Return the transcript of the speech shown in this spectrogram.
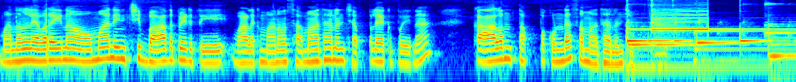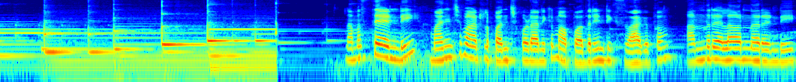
మనల్ని ఎవరైనా అవమానించి బాధ పెడితే వాళ్ళకి మనం సమాధానం చెప్పలేకపోయినా కాలం తప్పకుండా సమాధానం చెప్తుంది నమస్తే అండి. మంచి మాటలు పంచుకోవడానికి మా పొదరింటికి స్వాగతం. అందరూ ఎలా ఉన్నారండి?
